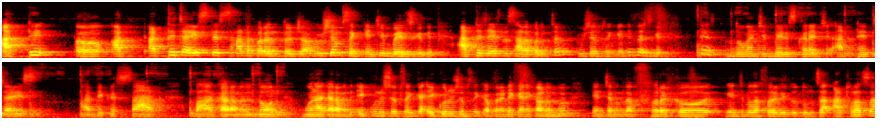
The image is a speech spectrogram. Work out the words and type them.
अठ्ठे अं, अठ्ठेचाळीस ते साठ पर्यंतच्या विषम संख्यांची बेरीज किती? अठ्ठेचाळीस ते साठ पर्यंत विषम संख्यांची बेरीज किती? तेच दोघांची बेरीज करायची. अठ्ठेचाळीस अधिक साठ भागाकारामध्ये दोन गुणाकारामध्ये एकोणीस शब्दसंख्या संख्या शब्दसंख्या संख्या आपण या ठिकाणी काढून घेऊ. यांच्यामधला फरक यांच्यामधला फरक येतो तुमचा अठराचा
